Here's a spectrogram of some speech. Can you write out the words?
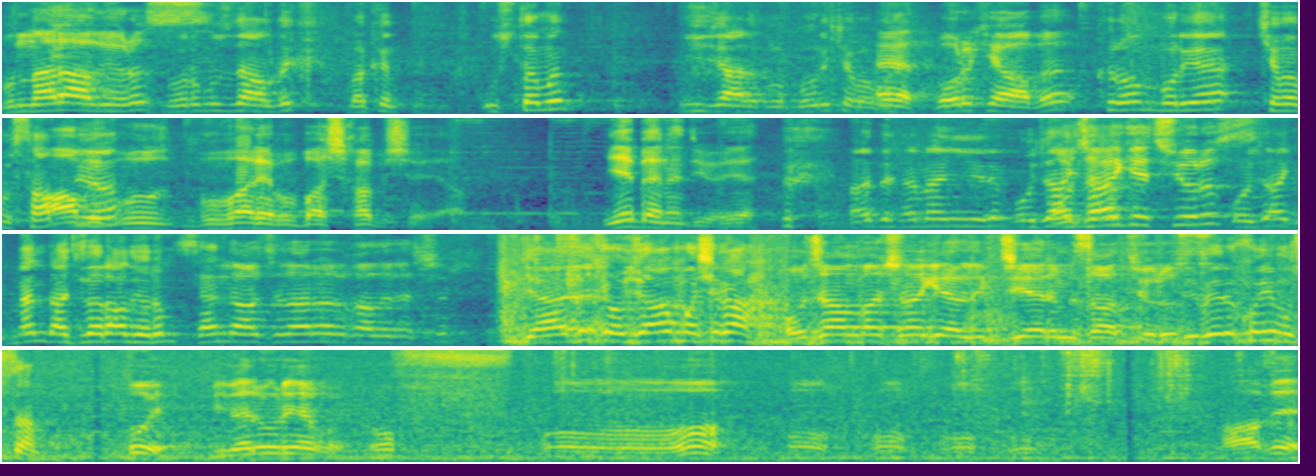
Bunları alıyoruz. Borumuzu da aldık. Bakın ustamın icadı bu boru kebabı. Evet boru kebabı. Krom boruya kebabı Abi saplıyor. bu, bu var ya bu başka bir şey ya. Ye beni diyor ye. Hadi hemen yiyelim. Ocağa, Ocağa gidelim. geçiyoruz. Ocağa, ben de acıları alıyorum. Sen de acıları al kardeşim. Geldik ocağın başına. Ocağın başına geldik ciğerimizi atıyoruz. Biberi koyayım ustam. Koy. Biberi oraya koy. Of. Oo. Of of of of. Abi.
